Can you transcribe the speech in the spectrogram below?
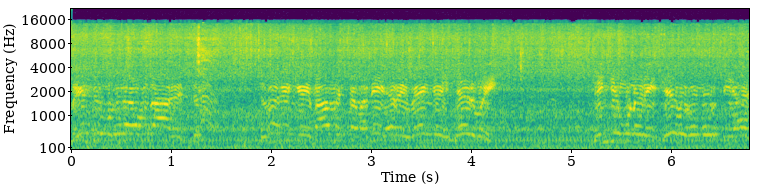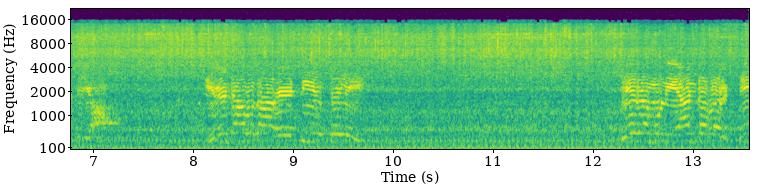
மீண்டும் முதலாவதாக சி- சிவகங்கை மாவட்டம் அதிகரை வேங்கை சேர்வை சிங்கமுனரி சேவகமூர்த்தி ஆசியா இரண்டாவதாக எட்டிய தெளி வீரமுனி ஆண்டவர் டி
